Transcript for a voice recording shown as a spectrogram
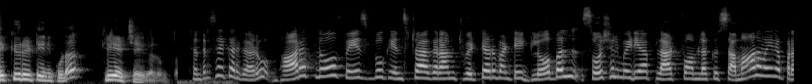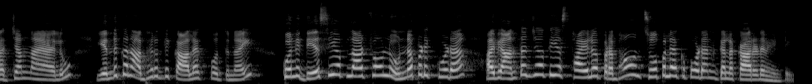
సెక్యూరిటీని కూడా క్రియేట్ చేయగలుగుతాం. చంద్రశేఖర్ గారు భారత్లో ఫేస్బుక్ ఇన్స్టాగ్రామ్ ట్విట్టర్ వంటి గ్లోబల్ సోషల్ మీడియా ప్లాట్ఫామ్లకు సమానమైన ప్రత్యామ్నాయాలు ఎందుకని అభివృద్ధి కాలేకపోతున్నాయి? కొన్ని దేశీయ ప్లాట్ఫామ్లు ఉన్నప్పటికీ కూడా అవి అంతర్జాతీయ స్థాయిలో ప్రభావం చూపలేకపోవడానికి గల కారణం ఏంటి?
